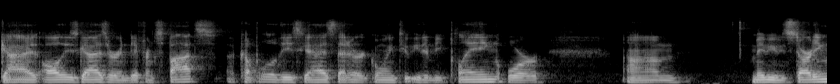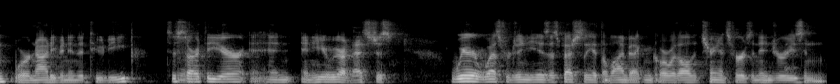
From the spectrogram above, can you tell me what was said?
guys, all these guys are in different spots. A couple of these guys that are going to either be playing or um, maybe even starting. We're not even in the too deep to start the year, and and here we are. That's just where West Virginia is, especially at the linebacking core with all the transfers and injuries and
